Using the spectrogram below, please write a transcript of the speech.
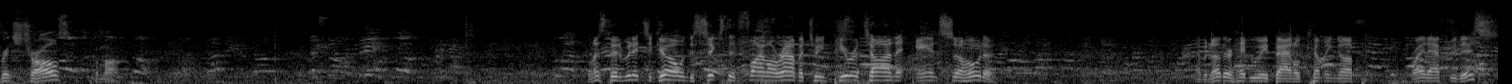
Prince Charles, come on. Less than a minute to go in the sixth and final round between Pirotton and Sahota. Have another heavyweight battle coming up right after this.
